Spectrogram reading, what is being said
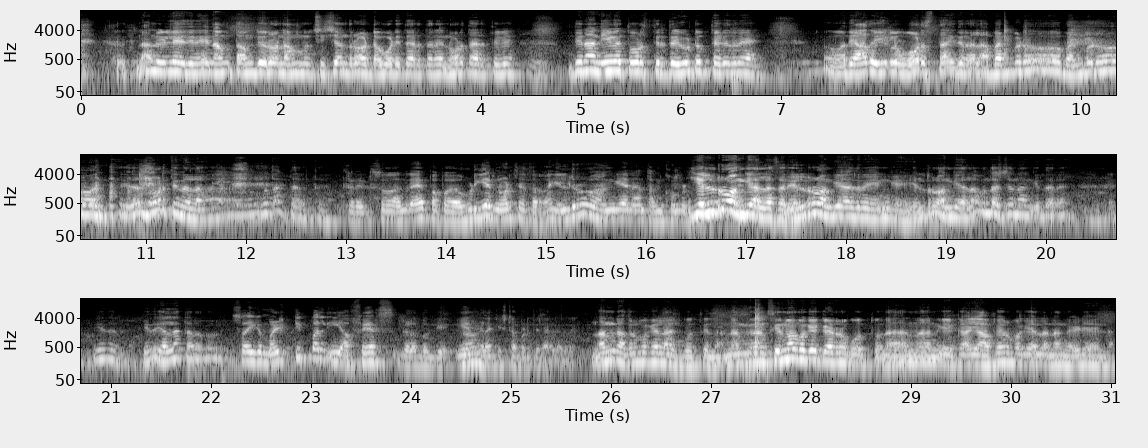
ನಾನು ಇಲ್ಲೇ ಇದ್ದೀನಿ ನಮ್ಮ ತಮ್ಮದಿರೋ ನಮ್ಮ ಶಿಷ್ಯಂದ್ರೋ ಡಬ್ ಹೊಡಿತಾ ಇರ್ತಾರೆ ನೋಡ್ತಾ ಇರ್ತೀವಿ. ದಿನ ನೀವೇ ತೋರಿಸ್ತಿರ್ತೀವಿ ಯೂಟ್ಯೂಬ್ ತೆಗೆದ್ರೆ. ಅದು ಯಾವುದೋ ಈಗಲೂ ಓಡಿಸ್ತಾ ಇದ್ದೀರಲ್ಲ ಬಂದ್ಬಿಡು ಬಂದ್ಬಿಡು ಅಂತ ಇದನ್ನ ನೋಡ್ತೀನಲ್ಲ ಗೊತ್ತಾಗ್ತಾ ಇರುತ್ತೆ. ಕರೆಕ್ಟ್ ಸೊ ಅಂದ್ರೆ ಪಾಪ ಹುಡುಗಿಯರು ನೋಡ್ತಿರ್ತಾರಲ್ಲ ಎಲ್ಲರೂ ಹಂಗೆ ಅಂತ ಅಂದ್ಕೊಂಡ್ಬಿಟ್ಟು ಎಲ್ಲರೂ ಹಂಗೆ ಅಲ್ಲ ಸರ್ ಎಲ್ಲರೂ ಹಂಗೆ ಆದರೆ ಹೆಂಗೆ? ಎಲ್ಲರೂ ಹಂಗೆ ಅಲ್ಲ ಒಂದಷ್ಟು ಜನ ಹಂಗಿದ್ದಾರೆ. ಇದ್ದಾರೆ ಇದು ಎಲ್ಲ ಥರದ್ದು ಸೊ ಈಗ ಮಲ್ಟಿಪಲ್ ಈ ಅಫೇರ್ಸ್ಗಳ ಬಗ್ಗೆ ಏನು ಹೇಳಕ್ಕೆ ಇಷ್ಟಪಡ್ತೀರಾ ಹಾಗಾದ್ರೆ? ನನ್ಗೆ ಅದ್ರ ಬಗ್ಗೆ ಎಲ್ಲ ಅಷ್ಟು ಗೊತ್ತಿಲ್ಲ. ನನಗೆ ನನ್ನ ಸಿನಿಮಾ ಬಗ್ಗೆ ಕೇಳಿರೋ ಗೊತ್ತು. ನಾನು ನನಗೆ ಈ ಅಫೇರ್ ಬಗ್ಗೆ ಎಲ್ಲ ನಂಗೆ ಐಡಿಯಾ ಇಲ್ಲ.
